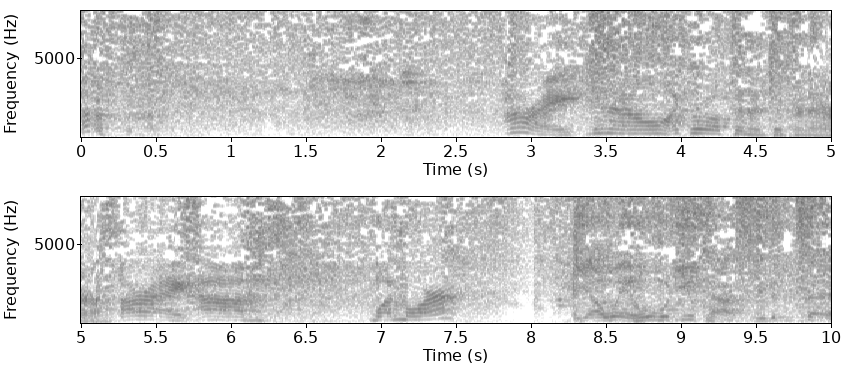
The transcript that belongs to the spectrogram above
Cop. All right. You know, I grew up in a different era. All right. Um, one more. Yeah, wait, who would you cast? You didn't say.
